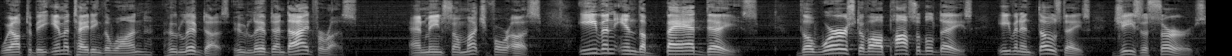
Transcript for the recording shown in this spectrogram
We ought to be imitating the one who lived us, who lived and died for us, and means so much for us. Even in the bad days, the worst of all possible days, even in those days, Jesus serves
